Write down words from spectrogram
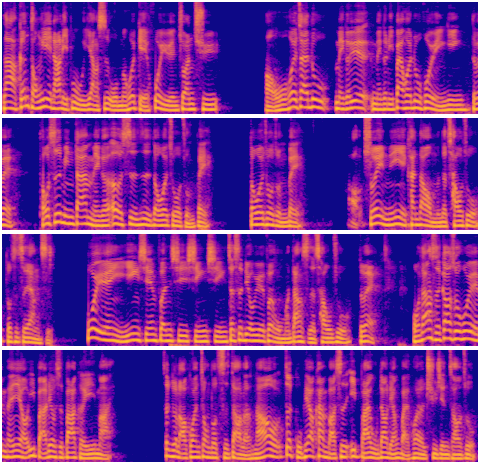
那跟同业哪里不一样？是我们会给会员专区。好，我会在录每个月每个礼拜会录会员音，对不对？投资名单每个二四日都会做准备。都会做准备，好，所以你也看到我们的操作都是这样子。会员影音先分析星星，这是六月份我们当时的操作，对不对？我当时告诉会员朋友一百六十八可以买，这个老观众都知道了。然后这股票看法是一百五到两百块的区间操作，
